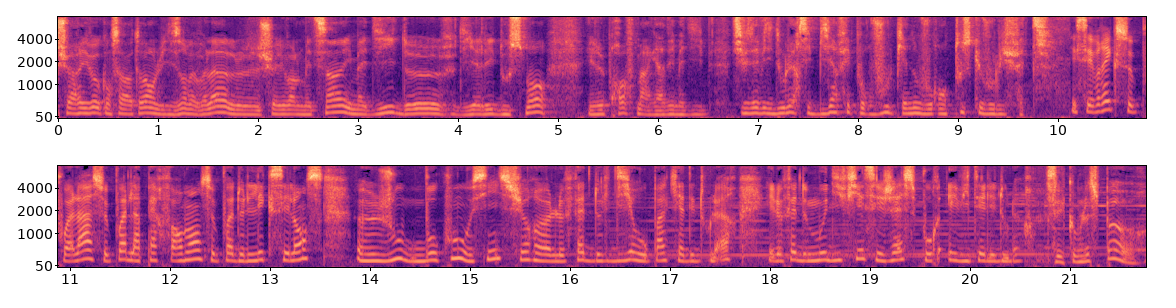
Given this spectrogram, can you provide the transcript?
Je suis arrivé au conservatoire en lui disant, bah voilà, je suis allé voir le médecin, il m'a dit de d'y aller doucement. Et le prof m'a regardé, m'a dit, si vous avez des douleurs, c'est bien fait pour vous, le piano vous rend tout ce que vous lui faites. Et c'est vrai que ce poids-là, ce poids de la performance, ce poids de l'excellence, euh, joue beaucoup aussi sur euh, le fait de dire ou pas qu'il y a des douleurs et le fait de modifier ses gestes pour éviter les douleurs. C'est comme le sport.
